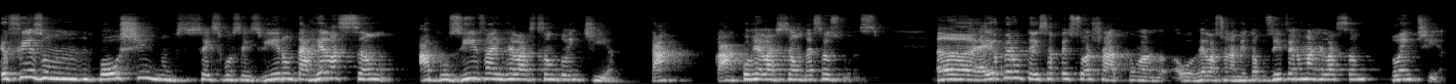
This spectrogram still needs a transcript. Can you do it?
eu fiz um, post, não sei se vocês viram, da relação abusiva e relação doentia, tá? A correlação dessas duas. Uh, aí eu perguntei se a pessoa achava que uma, o relacionamento abusivo era uma relação doentia.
